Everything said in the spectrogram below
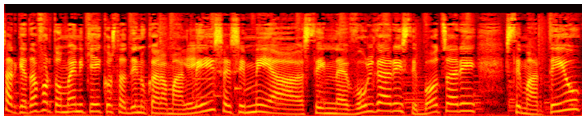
Αρκετά φορτωμένη και η Κωνσταντίνου Καραμαλή. Σε σημεία στην ε, Βούλγαρη, στην Μπότσαρη, στη Μαρτίου.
